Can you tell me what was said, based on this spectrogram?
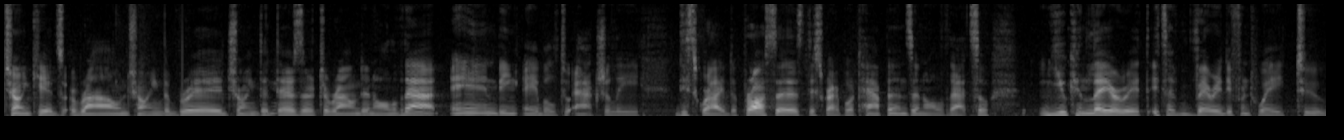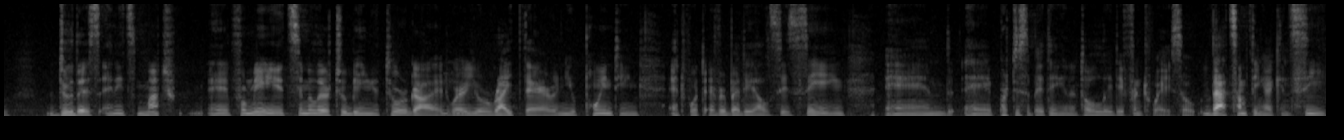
showing kids around, showing the bridge, showing the desert around and all of that, and being able to actually describe the process, describe what happens and all of that. So you can layer it. It's a very different way to do this and it's much uh, for me it's similar to being a tour guide where Mm-hmm. you're right there and you're pointing at what everybody else is seeing and uh, participating in a totally different way so that's something i can see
